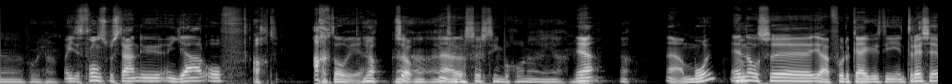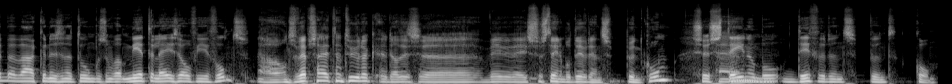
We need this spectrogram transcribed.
Ja. vorig jaar. Want het fonds bestaat nu een jaar of Acht. acht alweer. Ja, Zo. Nou, 2016 begonnen. En ja, nu- Ja. Nou, mooi. En Ja. als, eh, ja, voor de kijkers die interesse hebben, waar kunnen ze naartoe om wat meer te lezen over je fonds? Nou, onze website natuurlijk, eh, dat is eh www.sustainabledividends.com. Sustainabledividends.com.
